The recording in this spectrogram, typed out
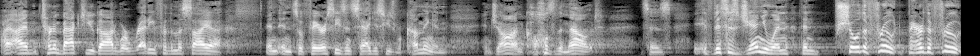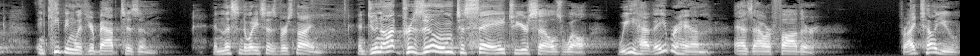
I, am turning back to you, God. We're ready for the Messiah. And, and so Pharisees and Sadducees were coming, and, and John calls them out and says, If this is genuine, then show the fruit, bear the fruit in keeping with your baptism. And listen to what he says, verse 9. And do not presume to say to yourselves, well, we have Abraham as our father. For I tell you,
